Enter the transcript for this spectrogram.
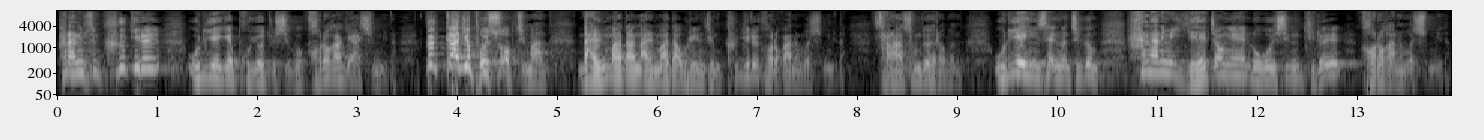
하나님 지금 그 길을 우리에게 보여주시고 걸어가게 하십니다. 끝까지 볼 수 없지만 날마다 날마다 우리는 지금 그 길을 걸어가는 것입니다. 사랑하는 성도 여러분, 우리의 인생은 지금 하나님이 예정해 놓으신 길을 걸어가는 것입니다.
